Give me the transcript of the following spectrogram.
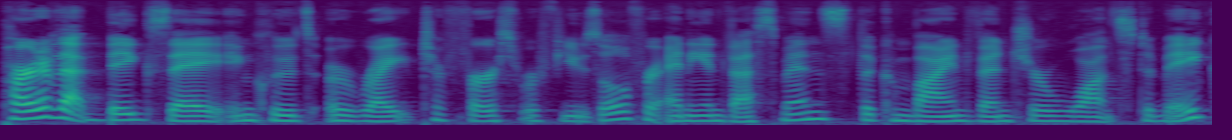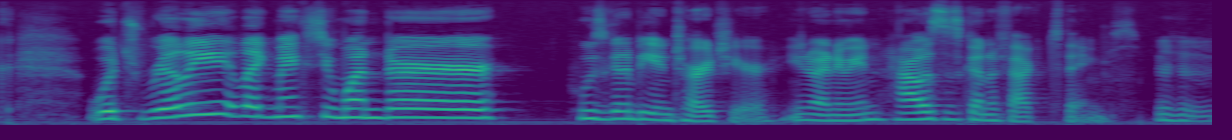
Part of that big say includes a right to first refusal for any investments the combined venture wants to make, which really like makes you wonder who's going to be in charge here. You know what I mean? How is this going to affect things? Mm-hmm.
